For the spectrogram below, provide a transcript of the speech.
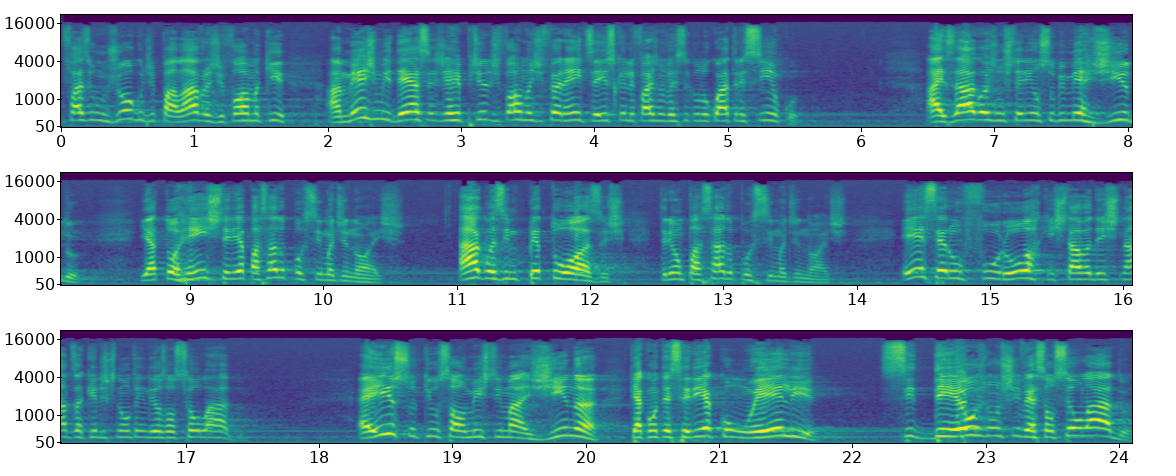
fazem um jogo de palavras de forma que a mesma ideia seja repetida de formas diferentes. É isso que ele faz no versículo 4 e 5. As águas nos teriam submergido e a torrente teria passado por cima de nós. Águas impetuosas teriam passado por cima de nós. Esse era o furor que estava destinado àqueles que não têm Deus ao seu lado. É isso que o salmista imagina que aconteceria com ele se Deus não estivesse ao seu lado.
